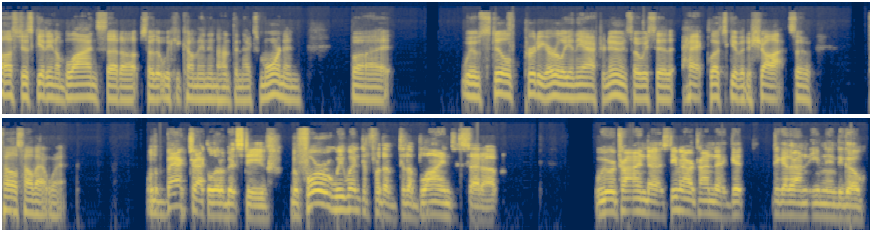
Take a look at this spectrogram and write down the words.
us just getting a blind set up so that we could come in and hunt the next morning. But it was still pretty early in the afternoon. So we said, heck, let's give it a shot. So tell us how that went. Well, to backtrack a little bit, Steve, before we went to, for the to the blind setup, we were trying to Steve and I were trying to get together on an evening to go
